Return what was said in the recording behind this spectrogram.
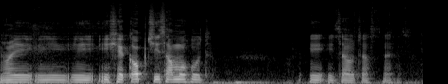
No i, i, i, i się kopci samochód i, i cały czas to jest.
